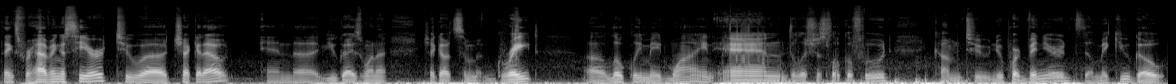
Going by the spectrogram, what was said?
thanks for having us here to uh, check it out. And uh, if you guys want to check out some great uh, locally made wine and delicious local food, come to Newport Vineyards. They'll make you go,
